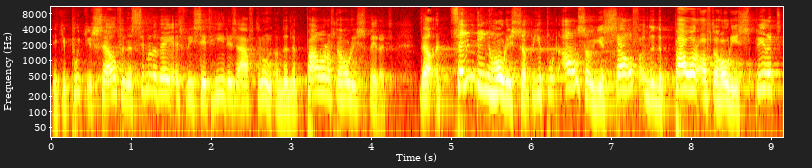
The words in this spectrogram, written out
That you put yourself in a similar way as we sit here this afternoon under the power of the Holy Spirit. Well, attending Holy Supper, you put also yourself under the power of the Holy Spirit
